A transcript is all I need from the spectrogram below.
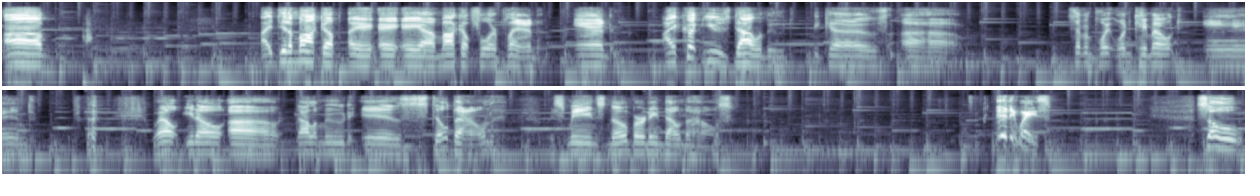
Um, I did a mock-up, a, a, a, a mock-up floor plan, and I couldn't use Dalamud because uh, 7.1 came out, and well, you know, uh, Dalamud is still down, which means no burning down the house. Anyways, so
